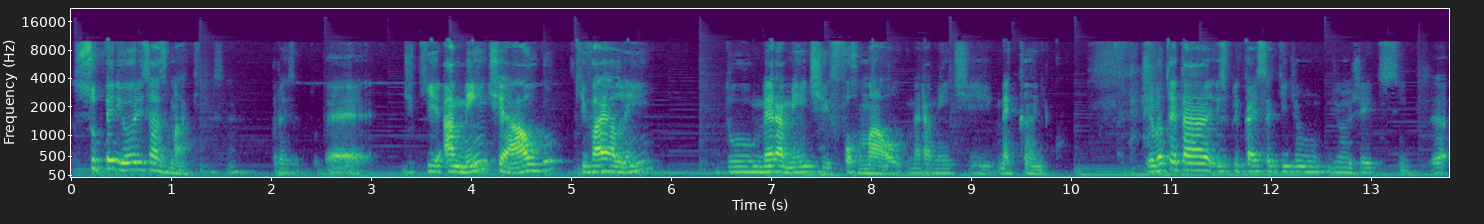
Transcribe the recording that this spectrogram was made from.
superiores às máquinas. Né? Por exemplo, é, de que a mente é algo que vai além do meramente formal, meramente mecânico. Eu vou tentar explicar isso aqui de um, de um jeito simples. É,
